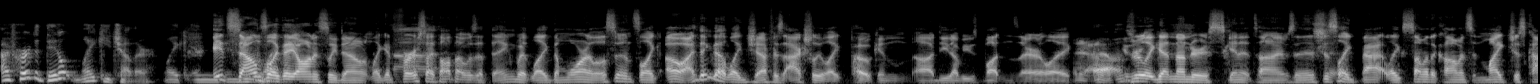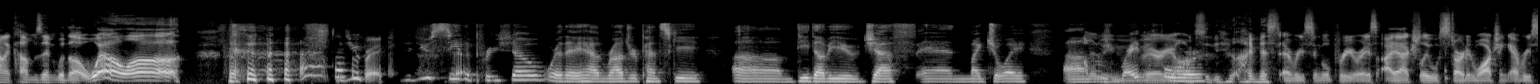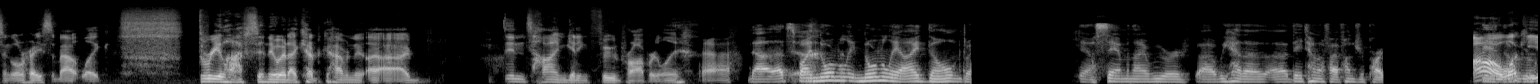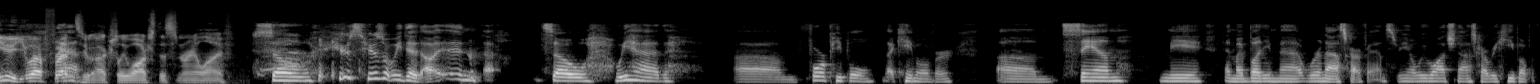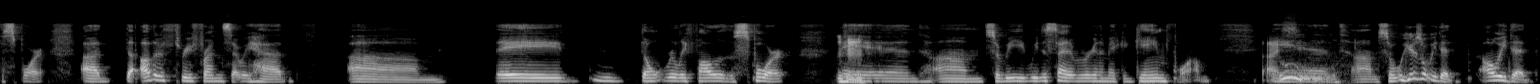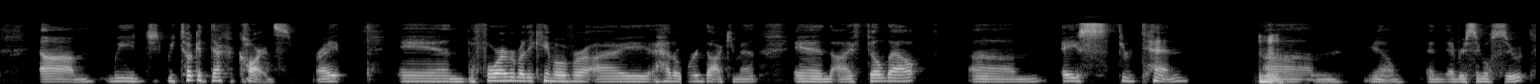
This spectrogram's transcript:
I've heard that they don't like each other. Like in, in It sounds like they honestly don't. Like at first, I Ah. thought that was a thing, but like the more I listen, it's like, oh, I think that like Jeff is actually like poking uh, DW's buttons there. Like Yeah. Yeah. he's really getting under his skin at times, and it's just like bat. Like some of the comments, and Mike just kind of comes in with a well, uh. Did you- break? Did you see Yeah. the pre-show where they had Roger Penske, um, DW, Jeff, and Mike Joy? Um, I'm it was be right very before. honest with you. I missed every single pre-race. I actually started watching every single race about like three laps into it. I kept having to. I, I I didn't time getting food properly. Yeah. No, that's Yeah. fine. Normally, normally I don't, but yeah, Sam and I, we were uh, we had a, a Daytona 500 party. Oh, And, uh, lucky we- you! You have friends who actually watch this in real life. So here's here's what we did, uh, and uh, so we had um, four people that came over. Um, Sam, me, and my buddy Matt. We're NASCAR fans. You know, we watch NASCAR. We keep up with the sport. Uh, the other three friends that we had, um, they don't really follow the sport, Mm-hmm. and um, so we we decided we were going to make a game for them. Nice. And um, so here's what we did. All we did, um, we we took a deck of cards, right? And before everybody came over, I had a Word document and I filled out um, Ace through 10 Mhm. um, you know, and every single suit.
